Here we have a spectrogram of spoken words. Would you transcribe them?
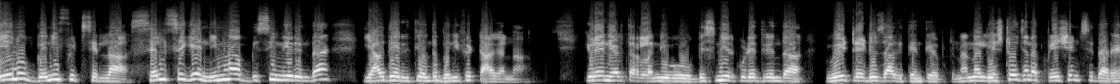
ಏನು ಬೆನಿಫಿಟ್ಸ್ ಇಲ್ಲ. ಸೆಲ್ಸ್ಗೆ ನಿಮ್ಮ ಬಿಸಿ ನೀರಿಂದ ಯಾವುದೇ ರೀತಿ ಒಂದು ಬೆನಿಫಿಟ್ ಆಗಲ್ಲ. ಇವ್ರೇನ್ ಹೇಳ್ತಾರಲ್ಲ, ನೀವು ಬಿಸಿನೀರು ಕುಡಿಯೋದ್ರಿಂದ ವೇಟ್ ರೆಡ್ಯೂಸ್ ಆಗುತ್ತೆ ಅಂತ ಹೇಳ್ಬಿಟ್ಟು. ನನ್ನಲ್ಲಿ ಎಷ್ಟೋ ಜನ ಪೇಷಂಟ್ಸ್ ಇದ್ದಾರೆ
